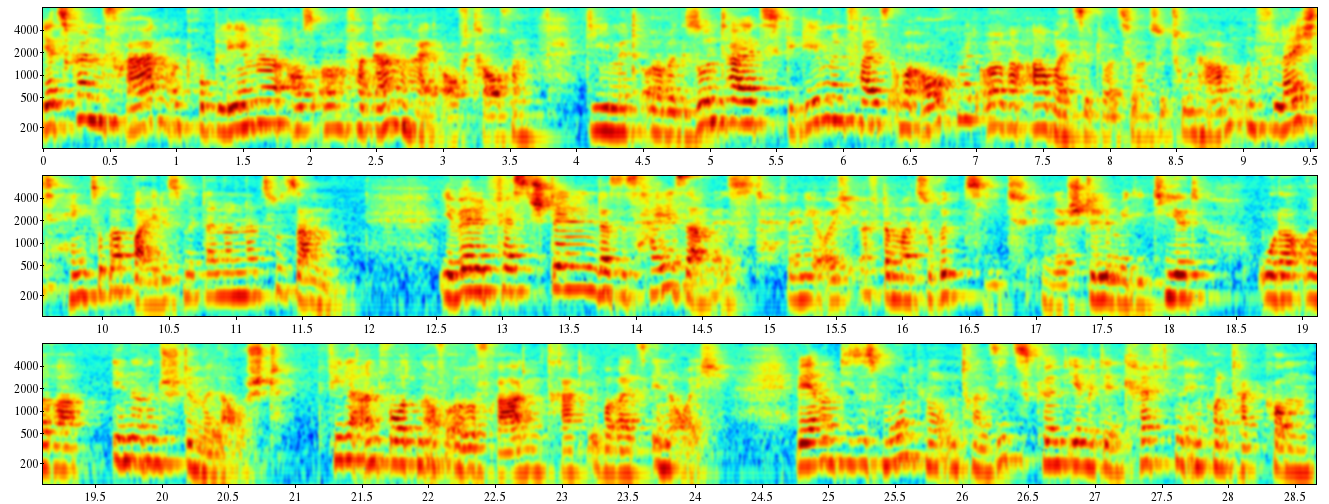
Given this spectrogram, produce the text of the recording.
Jetzt können Fragen und Probleme aus eurer Vergangenheit auftauchen, die mit eurer Gesundheit, gegebenenfalls aber auch mit eurer Arbeitssituation zu tun haben und vielleicht hängt sogar beides miteinander zusammen. Ihr werdet feststellen, dass es heilsam ist, wenn ihr euch öfter mal zurückzieht, in der Stille meditiert oder eurer inneren Stimme lauscht. Viele Antworten auf eure Fragen tragt ihr bereits in euch. Während dieses Mondknotentransits könnt ihr mit den Kräften in Kontakt kommen,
